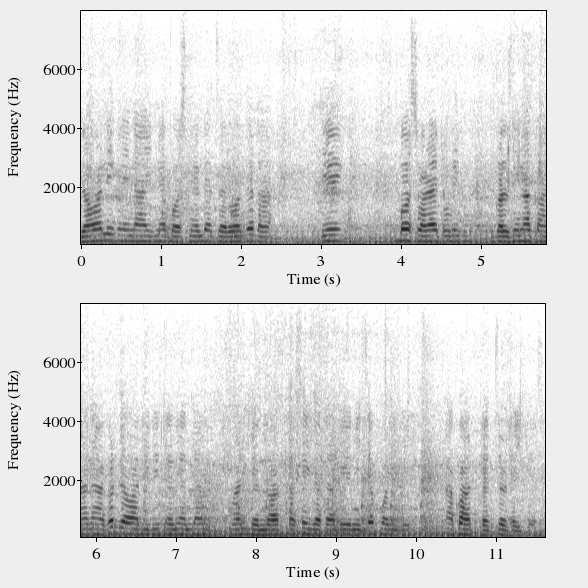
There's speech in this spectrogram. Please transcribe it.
જવા નીકળીને આવીને બસની અંદર ચડવા જતા તે બસવાળાએ થોડીક ગલતીના કારણે આગળ જવા દીધી. તેની અંદર મારી બહેનનો હાથ ફસાઈ જતા તે નીચે પડી ગઈ. આખો હાથ ફ્રેક્ચર થઈ ગયો છે.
